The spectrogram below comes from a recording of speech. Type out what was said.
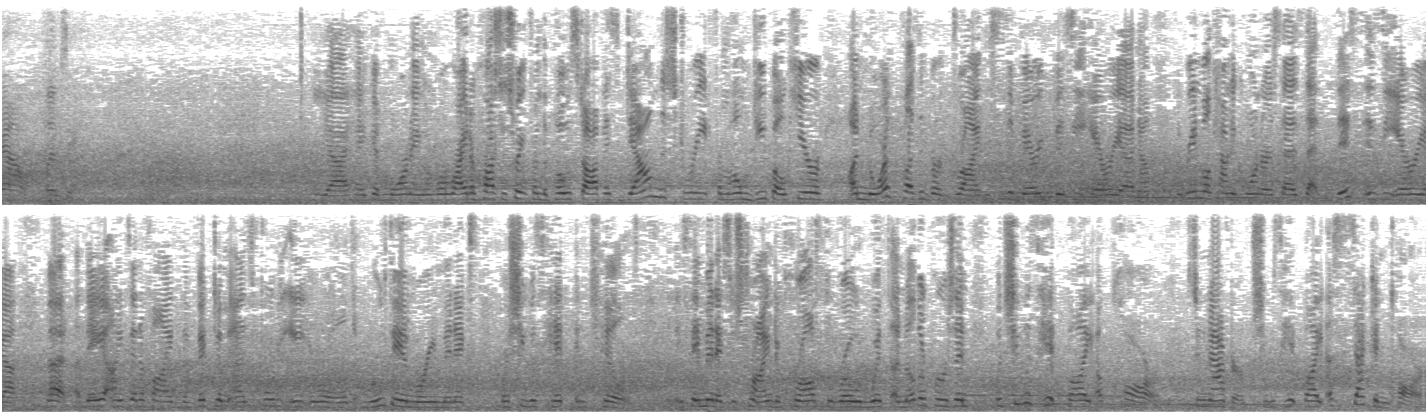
now. Lindsay. Yeah, hey, good morning. We're right across the street from the post office, down the street from Home Depot here on North Pleasantburg Drive. This is a very busy area. Now, the Greenville County coroner says that this is the area that they identified the victim as 48-year-old Ruth Ann Marie Minix, where she was hit and killed. They say Minix was trying to cross the road with another person when she was hit by a car. Soon after, she was hit by a second car.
